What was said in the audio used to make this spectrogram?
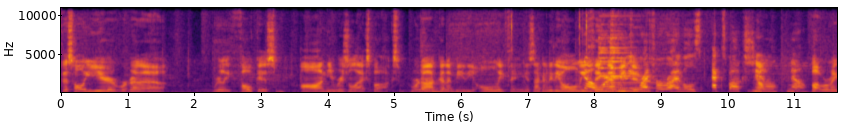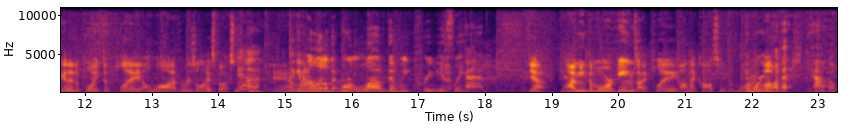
This whole year, we're gonna really focus on the original Xbox. We're not gonna be the only thing. It's not gonna be the only Hmm. No, thing we're that not we going to be do. Retro Rivals Xbox channel. No. But we're making it a point to play a lot of original Xbox stuff. Yeah. And To give it a little bit more love than we previously had. Yeah. Yeah. I mean, the more games I play on that console, the more, The more I you love, love it. Yeah. Oh.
